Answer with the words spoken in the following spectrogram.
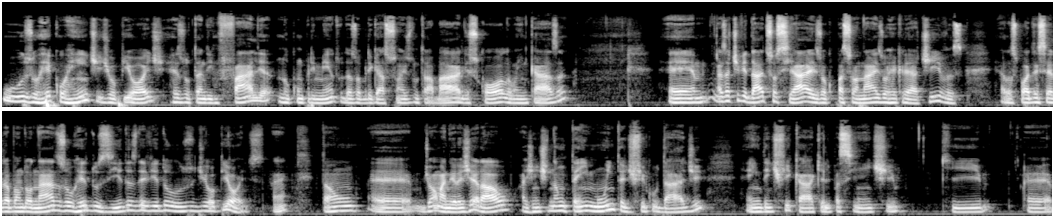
o uso recorrente de opioide, resultando em falha no cumprimento das obrigações no trabalho, escola ou em casa, é, as atividades sociais, ocupacionais ou recreativas elas podem ser abandonadas ou reduzidas devido ao uso de opioides. Né? Então, é, de uma maneira geral, a gente não tem muita dificuldade em identificar aquele paciente que é,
